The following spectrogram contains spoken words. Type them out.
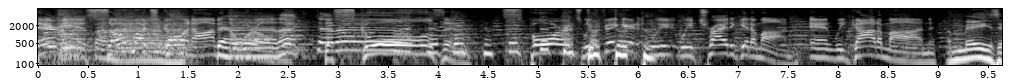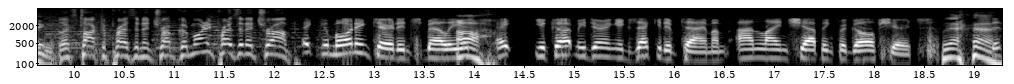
There is so much going on in the world. The schools and sports. We figured we, we try to get him on, and we got him on. Amazing. Let's talk to President Trump. Good morning, President Trump. Hey, good morning, Turd and Smelly. Oh. Hey, you caught me during executive time. I'm online shopping for golf shirts. Th-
